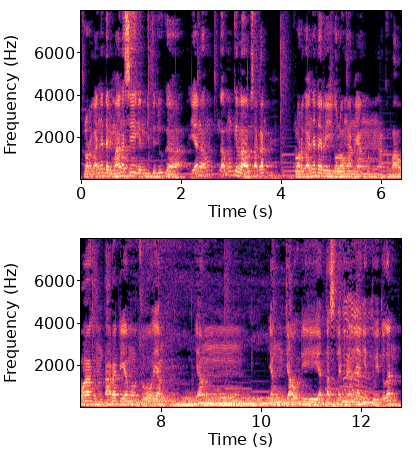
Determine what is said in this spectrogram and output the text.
keluarganya dari mana sih kan gitu juga. Ya nggak nggak mungkin lah misalkan keluarganya dari golongan yang menengah ke bawah sementara dia mau cowok yang yang yang jauh di atas levelnya gitu. Itu kan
